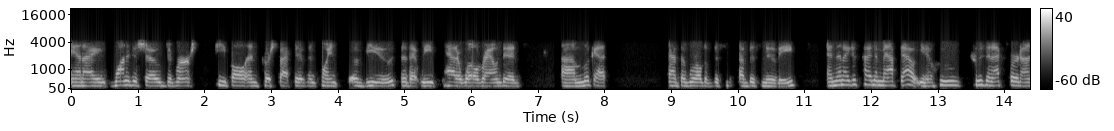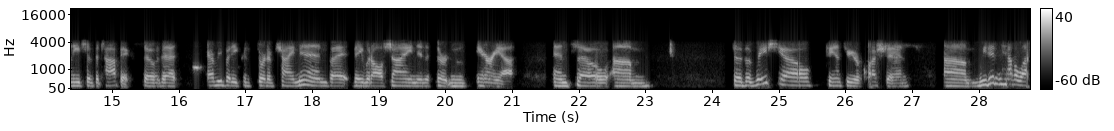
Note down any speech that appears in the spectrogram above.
And I wanted to show diverse people and perspectives and points of view so that we had a well-rounded um, look at at the world of this of this movie. And then I just kind of mapped out, you know, who who's an expert on each of the topics so that everybody could sort of chime in, but they would all shine in a certain area. And so, um, so the ratio to answer your question, um, we didn't have a lot of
